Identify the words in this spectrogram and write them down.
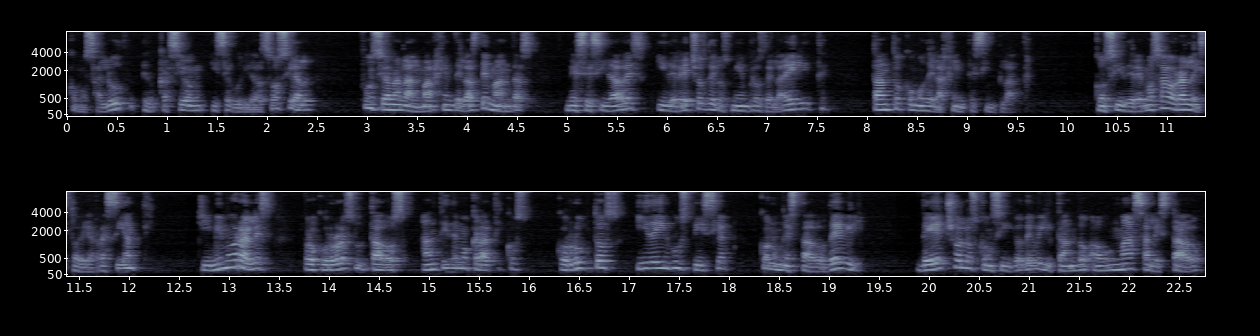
como salud, educación y seguridad social, funcionan al margen de las demandas necesidades y derechos de los miembros de la élite, tanto como de la gente sin plata. Consideremos ahora la historia reciente. Jimmy Morales procuró resultados antidemocráticos, corruptos y de injusticia con un Estado débil. De hecho, los consiguió debilitando aún más al Estado,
